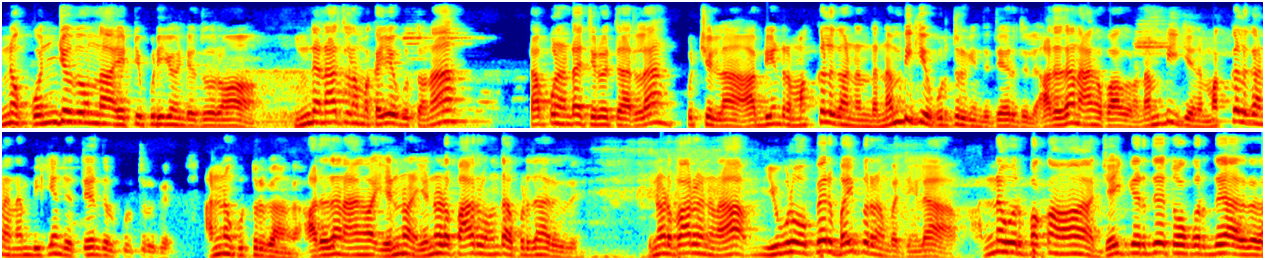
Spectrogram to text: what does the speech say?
இன்னும் கொஞ்சம் தூரம் தான் எட்டி பிடிக்க வேண்டிய தூரம். இந்த நேரத்தில் நம்ம கையை கொடுத்தோம்னா டப்பு ரெண்டாயிரத்தி இருபத்தாறில் பிடிச்சிடலாம் அப்படின்ற மக்களுக்கான அந்த நம்பிக்கையை கொடுத்துருக்கு இந்த தேர்தல். அதை தான் நாங்கள் பார்க்குறோம். நம்பிக்கை இந்த மக்களுக்கான நம்பிக்கை இந்த தேர்தல் கொடுத்துருக்கு. அண்ணன் கொடுத்துருக்காங்க. அதை தான் நாங்கள் என்ன என்னோட பார்வை வந்து அப்படி தான் இருக்குது. என்னோட பார்வை என்னன்னா இவ்வளோ பேர் பயப்படுறாங்க பார்த்தீங்களா அண்ணன் ஒரு பக்கம் ஜெயிக்கிறது தோக்குறது அது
